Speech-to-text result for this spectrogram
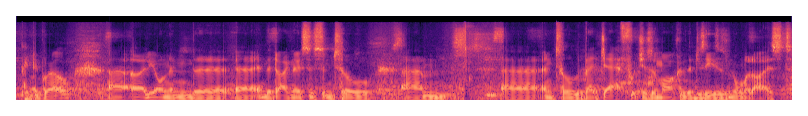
clopidogrel, uh, early on in the uh, in the diagnosis until um, uh, until the VEGF, which is a marker of the disease, is normalized.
